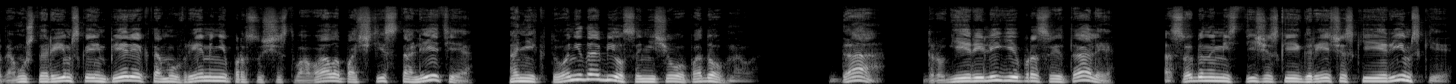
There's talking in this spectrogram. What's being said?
потому что Римская империя к тому времени просуществовала почти столетие, а никто не добился ничего подобного. Да, другие религии процветали, особенно мистические греческие и римские,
